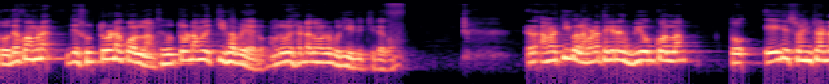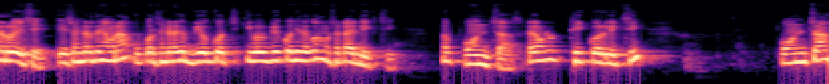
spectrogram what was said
তো দেখো আমরা যে সূত্রটা করলাম সেই সূত্রটা আমাদের কীভাবে এলো? আমি তোমাকে সেটা তোমাকে বুঝিয়ে দিচ্ছি, দেখো। এটা আমরা কী করলাম? এটা থেকে এটা বিয়োগ করলাম। তো এই যে সংখ্যাটা রয়েছে, এই সংখ্যাটা থেকে আমরা উপরের সংখ্যাটাকে বিয়োগ করছি। কীভাবে বিয়োগ করছি দেখো? আমরা সেটাই লিখছি। পঞ্চাশ এটা আমরা ঠিক করে লিখছি। পঞ্চাশ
